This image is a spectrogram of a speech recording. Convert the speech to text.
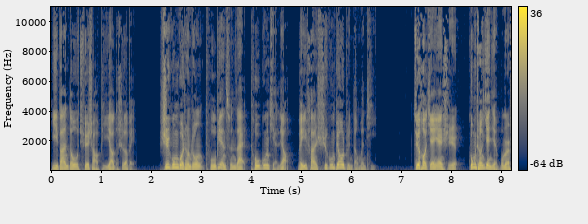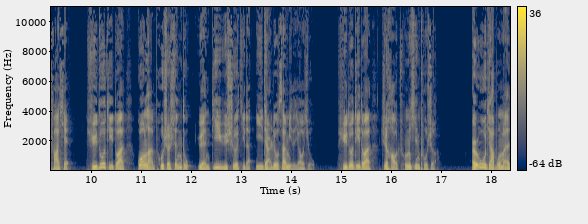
一般都缺少必要的设备，施工过程中普遍存在偷工减料、违反施工标准等问题。最后检验时，工程验检部门发现许多地段光缆铺设深度远低于设计的1.63米的要求，许多地段只好重新铺设。而物价部门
